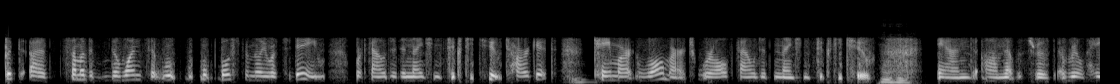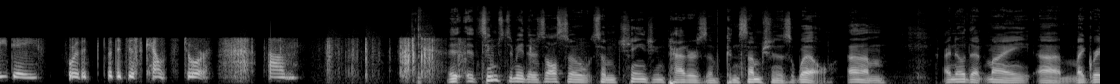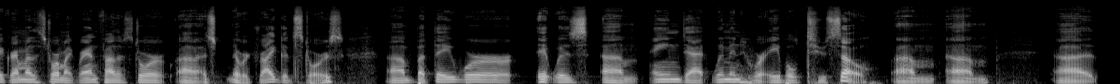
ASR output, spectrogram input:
but uh, some of the, the ones that we're most familiar with today were founded in 1962. Target, mm-hmm. Kmart, and Walmart were all founded in 1962, mm-hmm. and um, that was sort of a real heyday for the for the discount store. Um, it, it, seems to me there's also some changing patterns of consumption as well. Um, I know that my uh, my great grandmother's store, my grandfather's store, uh, there were dry goods stores, um, but they were it was um, aimed at women who were able to sew, um, um, uh,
